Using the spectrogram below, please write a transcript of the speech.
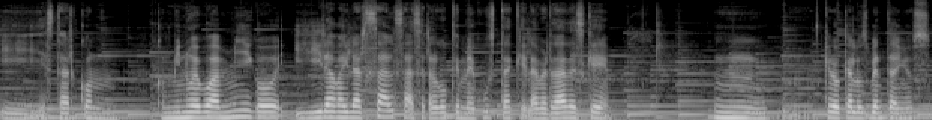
y estar con, mi nuevo amigo y ir a bailar salsa, hacer algo que me gusta, que la verdad es que mm, creo que a los 20 años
